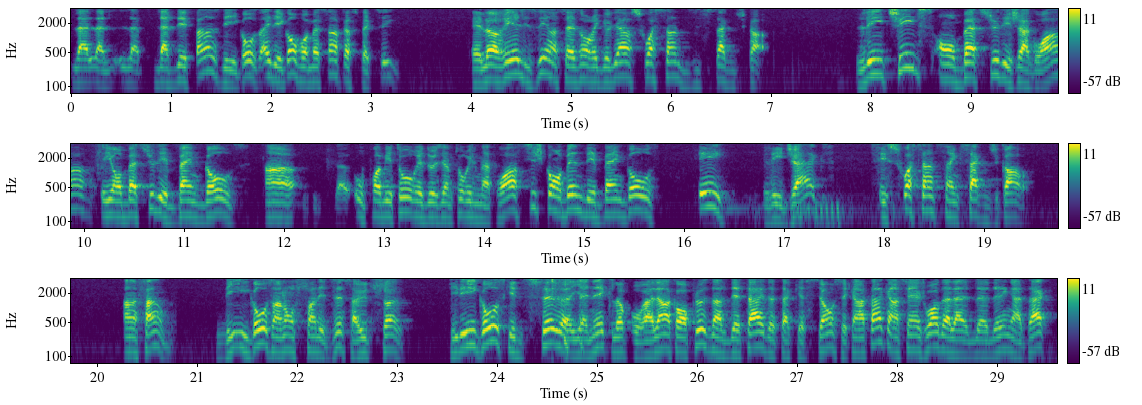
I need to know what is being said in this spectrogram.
la, défense des Eagles, hey, les gars, on va mettre ça en perspective. Elle a réalisé en saison régulière 70 sacs du corps. Les Chiefs ont battu les Jaguars et ont battu les Bengals euh, au premier tour et deuxième tour éliminatoire. Si je combine les Bengals et les Jags, c'est 65 sacs du corps ensemble. Les Eagles en ont 70 à eux tout seuls. Puis les Eagles, ce qui est difficile, Yannick, là, pour aller encore plus dans le détail de ta question, c'est qu'en tant qu'ancien joueur de la, ligne attaque,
